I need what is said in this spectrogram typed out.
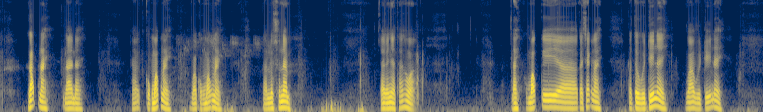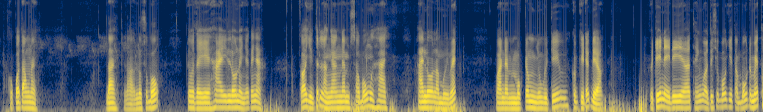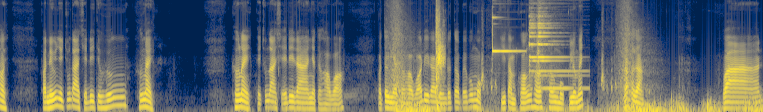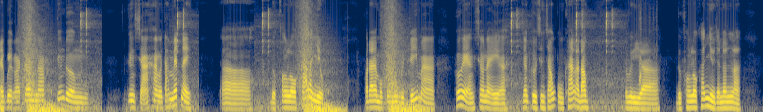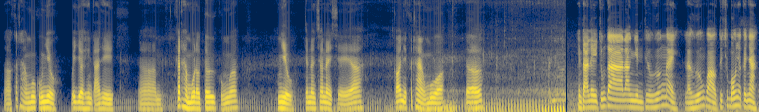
góc này đây đây. Đó, cột mốc này và cột mốc này. Là lô số 5 đây cả nhà thấy không ạ? Đây cột mốc cái uh, cây sắt này. Và từ vị trí này qua vị trí này cột bê tông này. Đây là lô số 4 rồi thì hai lô này nha cả nhà có diện tích là ngang 5 sau 42 hai lô là 10 mét. Và nằm một trong những vị trí cực kỳ đắc địa. Vị trí này đi à, thẳng vào tuyến số 4 chỉ tầm 400 mét thôi. Và nếu như chúng ta sẽ đi theo hướng hướng này hướng này thì chúng ta sẽ đi ra nhà thờ Hòa Võ. Và từ nhà thờ Hòa Võ đi ra đường DT 741 chỉ tầm khoảng hơn, hơn 1 km rất là gần. Và đặc biệt là trên uh, tuyến đường liên xã 28m này uh, được phân lô khá là nhiều và đây là một trong những vị trí mà hứa hẹn sau này à, dân cư sinh sống cũng khá là đông. Bởi vì à, được phân lô khá nhiều cho nên là à, khách hàng mua cũng nhiều. Bây giờ hiện tại thì khách hàng mua đầu tư cũng nhiều, cho nên sau này sẽ có những khách hàng mua đỡ. Hiện tại thì chúng ta đang nhìn theo hướng này là hướng vào tuyến số 4 nha cả nhà.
